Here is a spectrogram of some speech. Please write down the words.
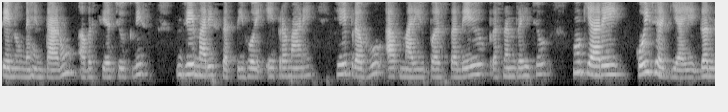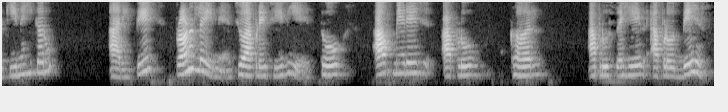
તેનું મહેનતાણું અવશ્ય ચૂકવીશ. જે મારી શક્તિ હોય એ પ્રમાણે, હે પ્રભુ, આપ મારી ઉપર સદૈવ પ્રસન્ન રહેજો. હું ક્યારેય કોઈ જગ્યાએ ગંદકી નહીં કરું. આ રીતે પ્રણ લઈને જો આપણે જીવીએ તો આપમેળે જ આપણું ઘર આપણું શહેર, આપણો દેશ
